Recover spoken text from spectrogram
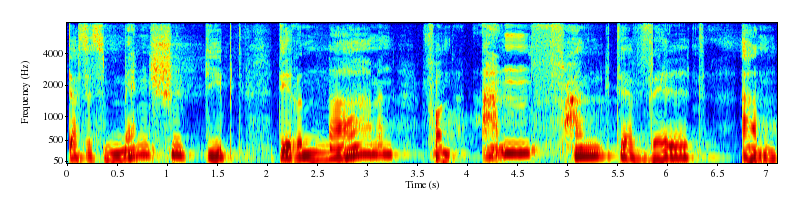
dass es Menschen gibt, deren Namen von Anfang der Welt an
